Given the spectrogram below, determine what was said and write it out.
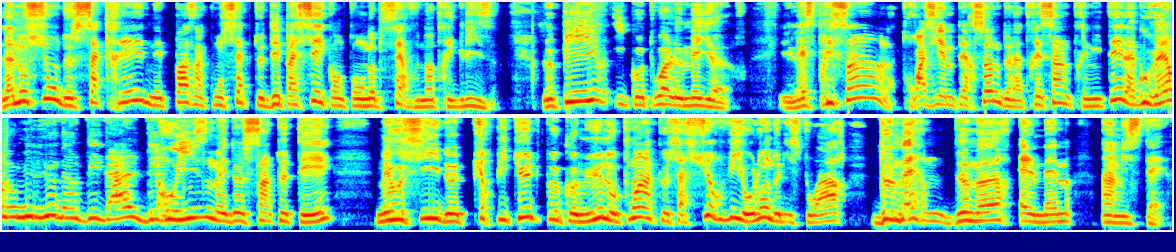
La notion de sacré n'est pas un concept dépassé quand on observe notre Église. Le pire y côtoie le meilleur. Et l'Esprit Saint, la troisième personne de la très sainte Trinité, la gouverne au milieu d'un dédale d'héroïsme et de sainteté, mais aussi de turpitude peu commune, au point que sa survie au long de l'histoire demeure elle-même un mystère.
